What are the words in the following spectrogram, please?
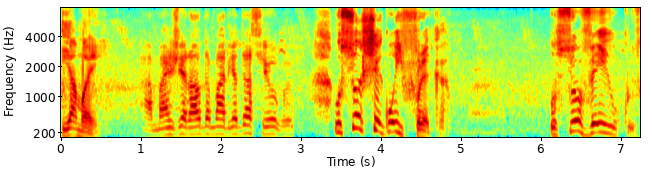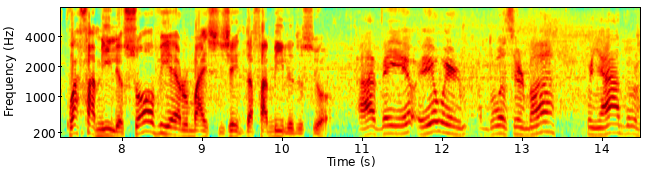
E a mãe? A mãe Geralda Maria da Silva. O senhor chegou em Franca. O senhor veio com a família, só vieram mais gente da família do senhor? Ah, veio eu, eu duas irmãs, cunhado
